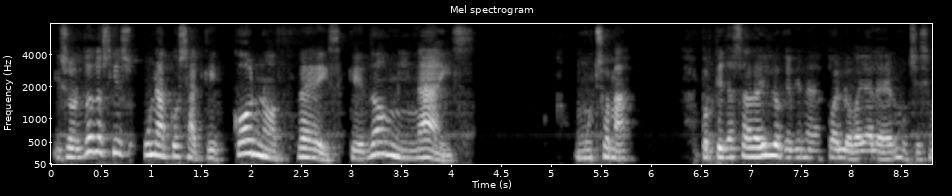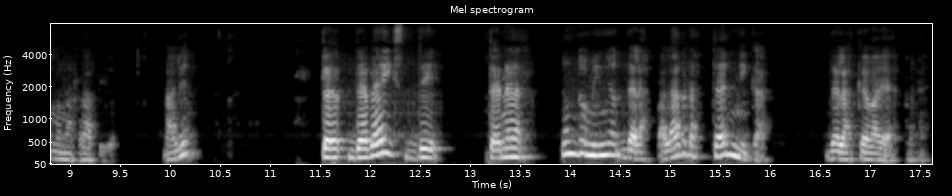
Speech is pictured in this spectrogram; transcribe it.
y sobre todo si es una cosa que conocéis, que domináis, mucho más. Porque ya sabéis lo que viene después, lo vais a leer muchísimo más rápido. ¿Vale? Debéis de tener un dominio de las palabras técnicas de las que vais a exponer.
